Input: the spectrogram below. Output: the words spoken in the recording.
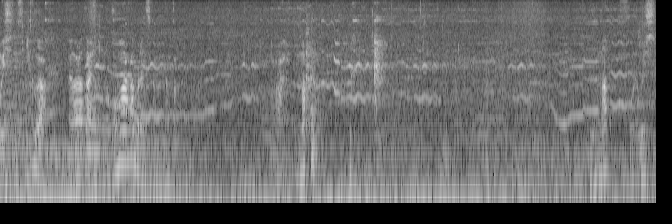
美味しいです。肉が柔らかいのとこのごま油ですかね。なんか。あうまっ。うまっ。これ美味しい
